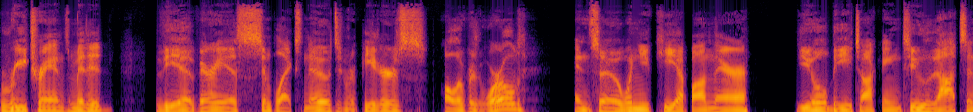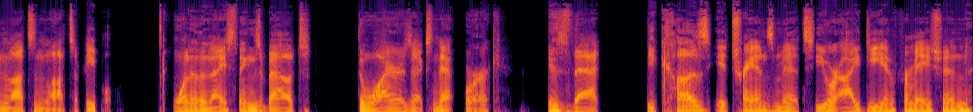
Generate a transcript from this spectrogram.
retransmitted via various simplex nodes and repeaters all over the world. And so when you key up on there, you'll be talking to lots and lots and lots of people. One of the nice things about the WiresX network is that because it transmits your ID information,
